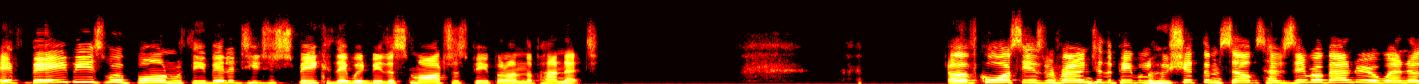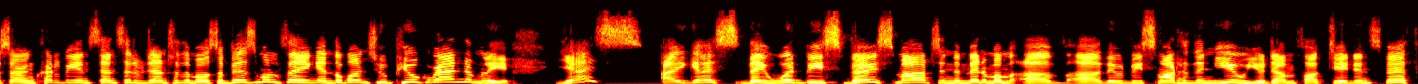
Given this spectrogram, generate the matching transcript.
If babies were born with the ability to speak, they would be the smartest people on the planet. Of course, he is referring to the people who shit themselves, have zero boundary awareness, are incredibly insensitive down to the most abysmal thing, and the ones who puke randomly. Yes, I guess they would be very smart in the minimum of, uh, they would be smarter than you, you dumb fuck, Jaden Smith.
